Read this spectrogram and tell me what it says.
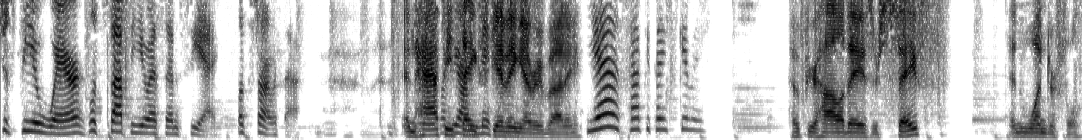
Just be aware. Let's stop the USMCA. Let's start with that. And happy Thanksgiving, everybody. Yes, happy Thanksgiving. Hope your holidays are safe and wonderful.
